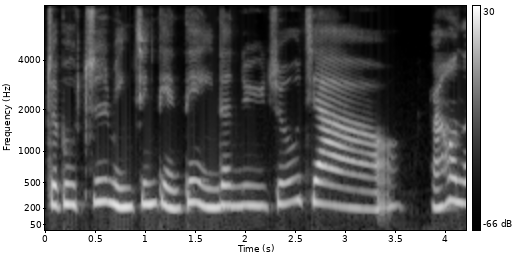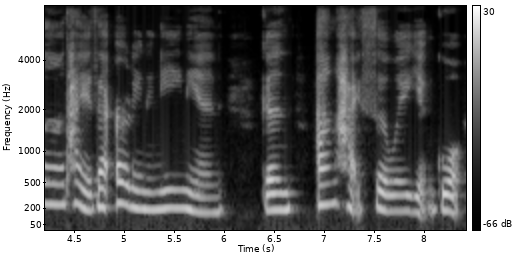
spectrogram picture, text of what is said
这部知名经典电影的女主角。然后呢，她也在二零零一年跟安海瑟薇演过《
